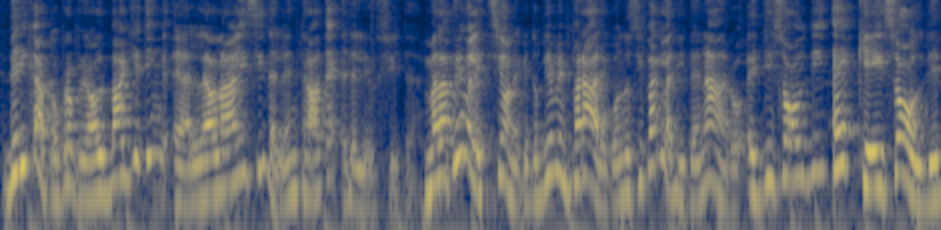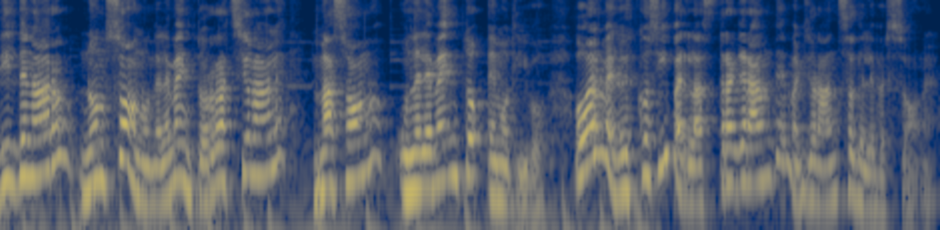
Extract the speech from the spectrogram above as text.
dedicato proprio al budgeting e all'analisi delle entrate e delle uscite. Ma la prima lezione che dobbiamo imparare quando si parla di denaro e di soldi è che i soldi ed il denaro non sono un elemento razionale ma sono un elemento emotivo, o almeno è così per la stragrande maggioranza delle persone.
